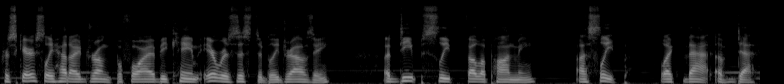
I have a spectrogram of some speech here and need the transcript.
for scarcely had I drunk before I became irresistibly drowsy. A deep sleep fell upon me, a sleep like that of death.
